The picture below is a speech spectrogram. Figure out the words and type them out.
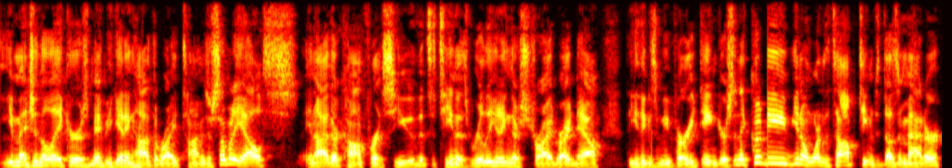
you mentioned the Lakers maybe getting hot at the right time. Is there somebody else in either conference you that's a team that's really hitting their stride right now that you think is going to be very dangerous? And it could be, you know, one of the top teams. It doesn't matter.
